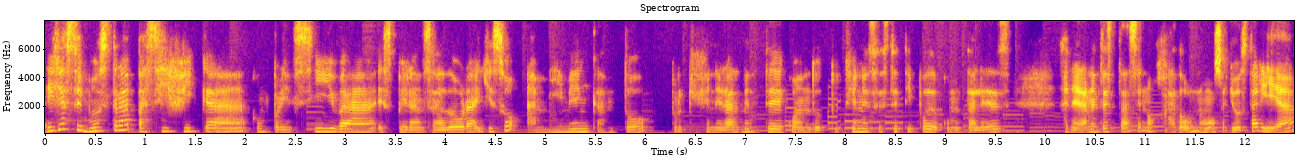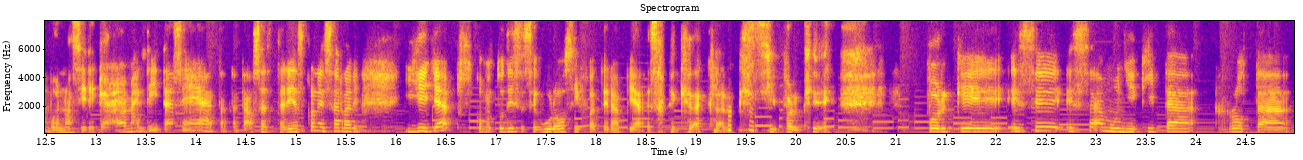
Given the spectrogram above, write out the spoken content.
Ella se muestra pacífica, comprensiva, esperanzadora y eso a mí me encantó porque generalmente cuando tú tienes este tipo de documentales, generalmente estás enojado, ¿no? O sea, yo estaría, bueno, así de que, maldita sea, ta, ta, ta, o sea, estarías con esa rabia. Y ella, pues como tú dices, seguro sí fue a terapia, eso me queda claro que sí, porque, porque ese, esa muñequita rota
